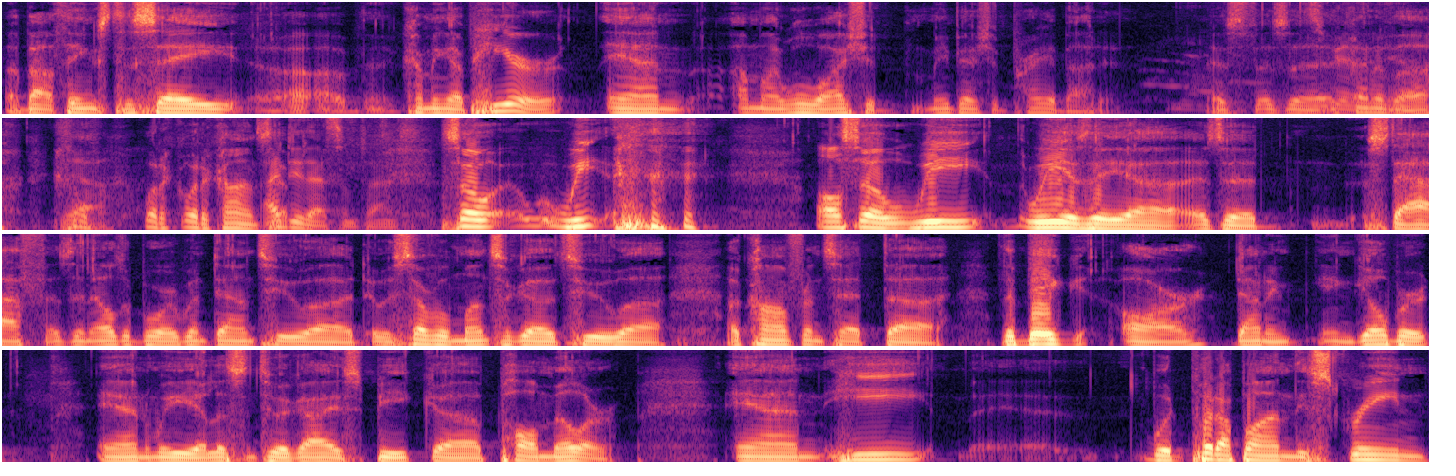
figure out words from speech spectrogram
about things to say uh, coming up here, and I'm like, well, I should maybe I should pray about it as, as a, a kind idea. of a yeah. what a what a concept. I do that sometimes. So we also we we as a uh, as a staff as an elder board went down to uh, it was several months ago to uh, a conference at uh, the Big R down in, in Gilbert, and we uh, listened to a guy speak, Paul Miller, and he would put up on the screen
